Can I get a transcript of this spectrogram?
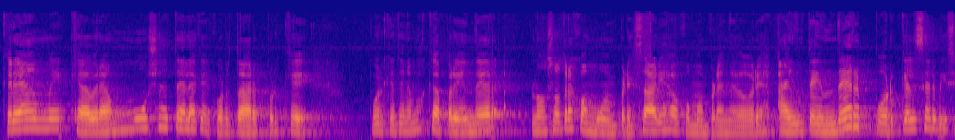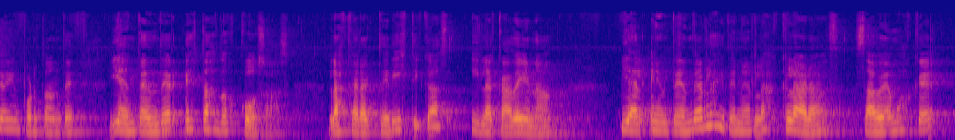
Créanme que habrá mucha tela que cortar porque, porque tenemos que aprender nosotras como empresarias o como emprendedores a entender por qué el servicio es importante y a entender estas dos cosas, las características y la cadena. Y al entenderlas y tenerlas claras, sabemos qué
